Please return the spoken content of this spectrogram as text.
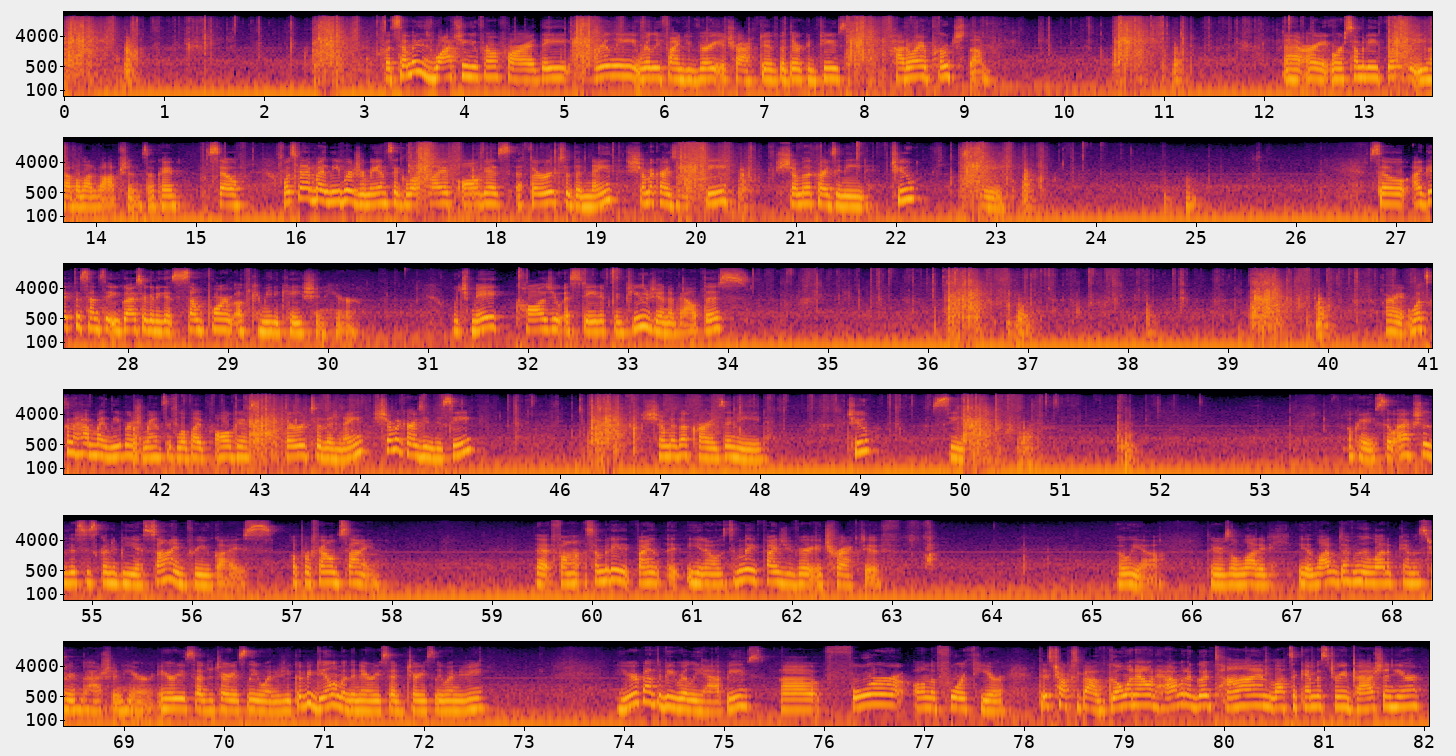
But somebody's watching you from afar. They really, really find you very attractive, but they're confused. How do I approach them? Uh, all right, or somebody feels that you have a lot of options, okay? So What's going to my Libra's romantic love life August 3rd to the 9th? Show me cards you see. Show me the cards you need. Two, three. So I get the sense that you guys are going to get some form of communication here, which may cause you a state of confusion about this. All right, what's going to have my Libra's romantic love life August 3rd to the 9th? Show me cards you need to see. Show me the cards I need to see. Okay, so actually this is going to be a sign for you guys, a profound sign. That somebody find you know, somebody finds you very attractive. Oh yeah. There's a lot of a lot of definitely a lot of chemistry and passion here. Aries, Sagittarius, Leo energy. Could be dealing with an Aries, Sagittarius, Leo energy. You're about to be really happy. Uh, four on the fourth here. This talks about going out, having a good time, lots of chemistry and passion here.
